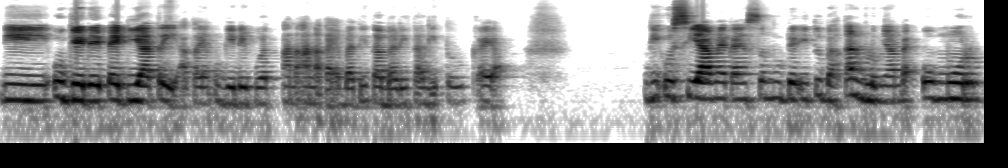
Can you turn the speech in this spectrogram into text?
di UGD pediatri atau yang UGD buat anak-anak kayak batita balita gitu. Kayak di usia mereka yang semuda itu bahkan belum nyampe umur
